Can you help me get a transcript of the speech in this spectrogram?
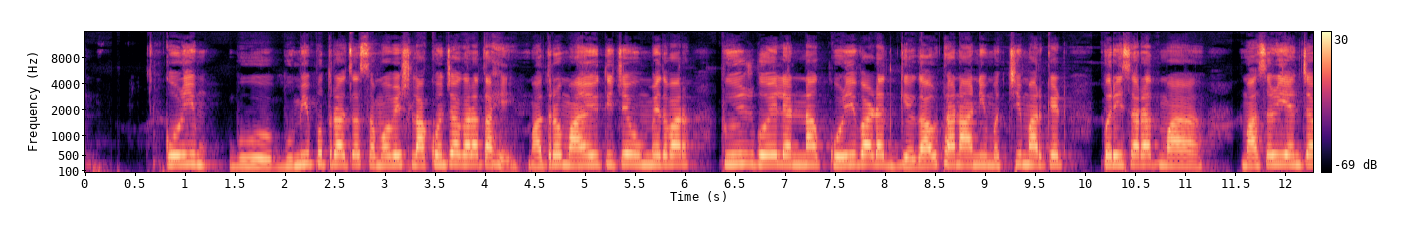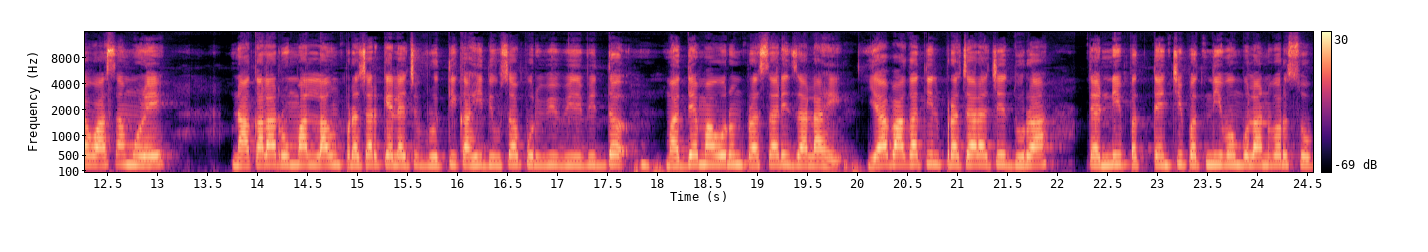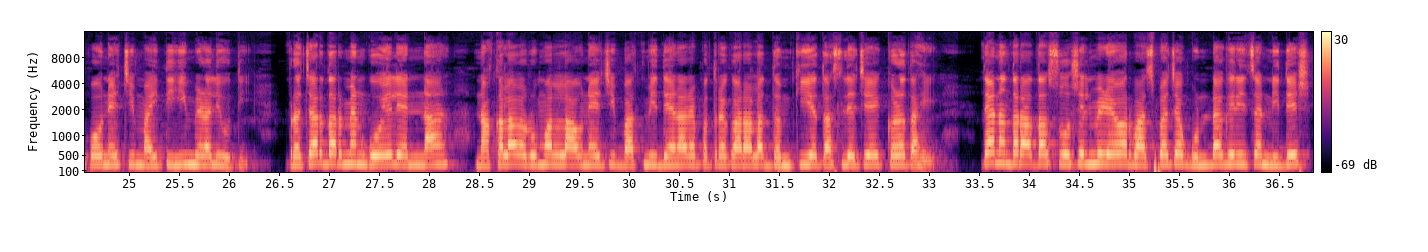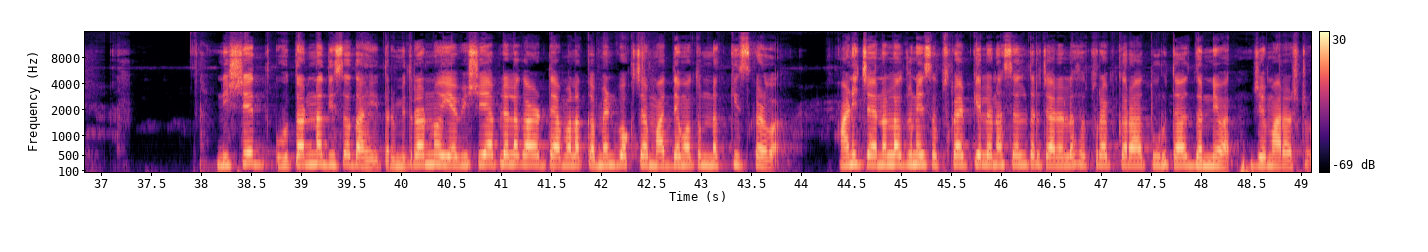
कोळी भू भूमिपुत्राचा समावेश लाखोंच्या घरात आहे. मात्र महायुतीचे उमेदवार पियुष गोयल यांना कोळीवाड्यात गे- गावठाण आणि मच्छी मार्केट परिसरात मा मासळी यांच्या वासामुळे नाकाला रुमाल लावून प्रचार केल्याची वृत्ती काही दिवसापूर्वी विविध माध्यमावरून प्रसारित झाला आहे. या भागातील प्रचाराचे धुरा त्यांनी पत त्यांची पत्नी व मुलांवर सोपवण्याची माहितीही मिळाली होती. प्रचार दरम्यान गोयल यांना नाकाला रुमाल लावण्याची बातमी देणाऱ्या पत्रकाराला धमकी येत असल्याचे कळत आहे. त्यानंतर आता सोशल मीडियावर भाजपाच्या गुंडागिरीचा निदेश निषेध होताना दिसत आहे. तर मित्रांनो याविषयी आपल्याला काय वाटते आम्हाला कमेंट बॉक्सच्या माध्यमातून नक्कीच कळवा. आणि चॅनलला अजूनही सबस्क्राईब केलं नसेल तर चॅनलला सबस्क्राईब करा. तुर्तास धन्यवाद. जय महाराष्ट्र.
